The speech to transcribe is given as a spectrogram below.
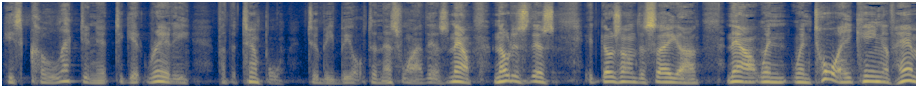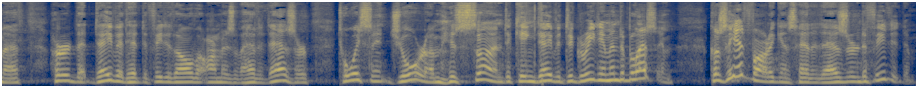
he's collecting it to get ready for the temple to be built. And that's why this. Now, notice this. It goes on to say, uh, now, when, when Toi, king of Hamath, heard that David had defeated all the armies of Hadadezer, Toi sent Joram, his son, to King David to greet him and to bless him because he had fought against Hadadezer and defeated him.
